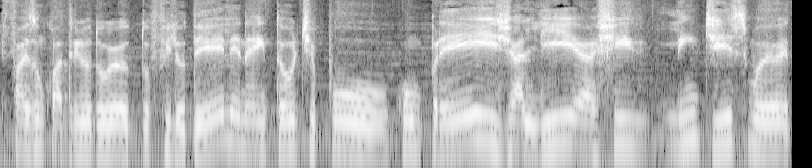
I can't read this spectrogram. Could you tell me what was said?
faz um quadrinho do, do filho dele, né? Então, tipo, comprei, já li, achei lindíssimo. Eu,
